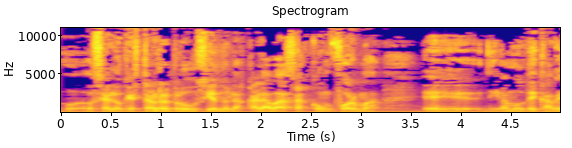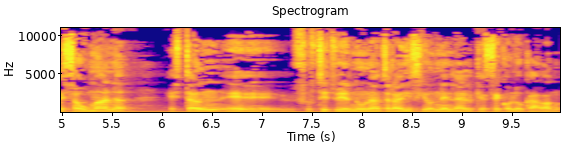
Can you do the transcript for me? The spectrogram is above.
O sea, lo que están reproduciendo las calabazas con forma, eh, digamos, de cabeza humana, están eh, sustituyendo una tradición en la que se colocaban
